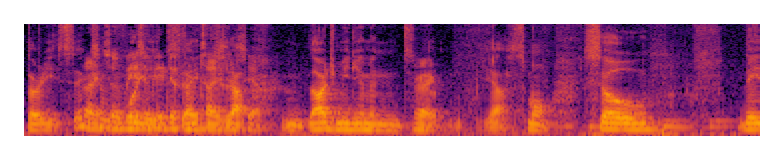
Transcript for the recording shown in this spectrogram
36 Right. and So 48 basically different like, sizes. yeah, Yeah. large medium and Right. yeah, small. So they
